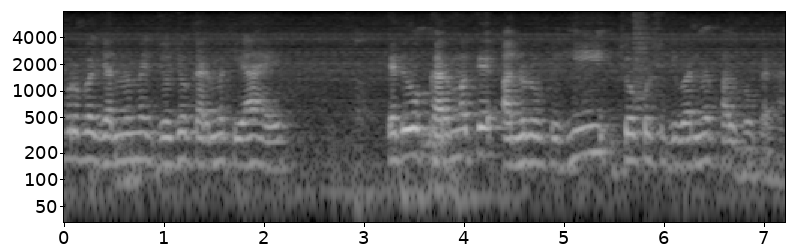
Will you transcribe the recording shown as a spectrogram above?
पूर्व जन्म में जो जो कर्म किया है कहते वो कर्म के अनुरूप ही जो कुछ जीवन में फल भोग कर रहा है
